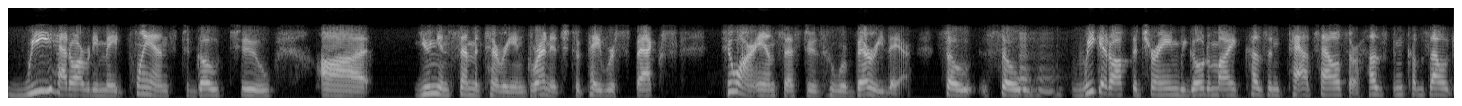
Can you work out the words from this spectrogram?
we had already made plans to go to uh, Union Cemetery in Greenwich to pay respects to our ancestors who were buried there. So so mm-hmm. we get off the train, we go to my cousin Pat's house, her husband comes out.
